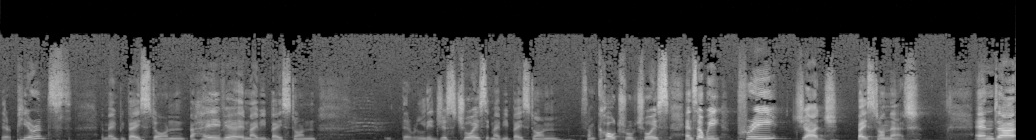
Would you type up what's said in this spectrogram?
their appearance, it may be based on behaviour, it may be based on their religious choice, it may be based on some cultural choice. And so we prejudge based on that. And uh,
